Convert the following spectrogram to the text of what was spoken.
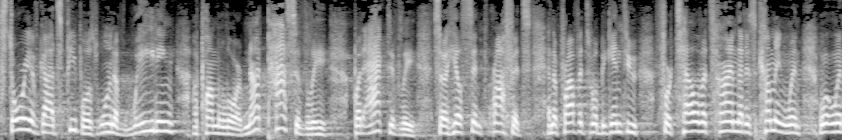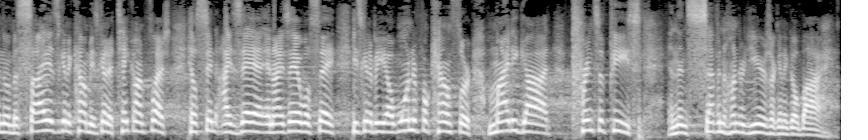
story of God's people is one of waiting upon the Lord, not passively, but actively. So he'll send prophets, and the prophets will begin to foretell of a time that is coming when, when the Messiah is going to come. He's going to take on flesh. He'll send Isaiah, and Isaiah will say he's going to be a wonderful counselor, mighty God, Prince of Peace. And then 700 years are going to go by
